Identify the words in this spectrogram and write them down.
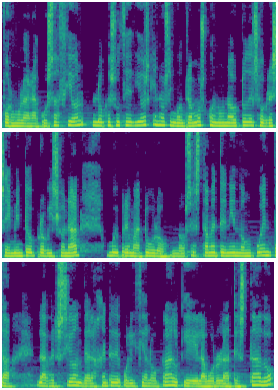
formular acusación. Lo que sucedió es que nos encontramos con un auto de sobreseimiento provisional muy prematuro. No se estaba teniendo en cuenta la versión del agente de policía local que elaboró el atestado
